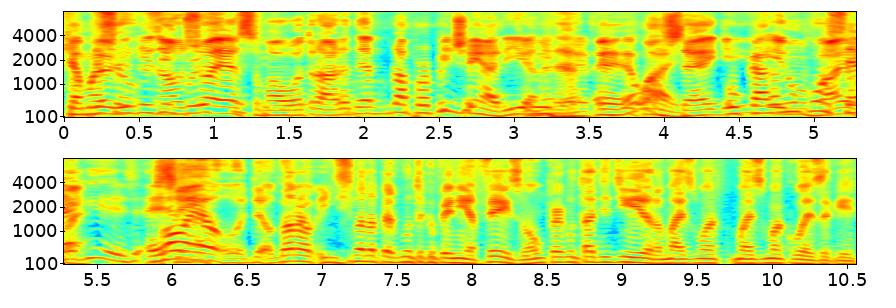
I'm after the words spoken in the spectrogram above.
Que a maioria Deixa eu- E não só essa, uma outra área é da própria engenharia, né? É, uai. consegue o cara e não, vai, ué. consegue. é, Qual é o- agora, em cima da pergunta que o Peninha fez, vamos perguntar de dinheiro, mais uma, mais uma coisa aqui.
